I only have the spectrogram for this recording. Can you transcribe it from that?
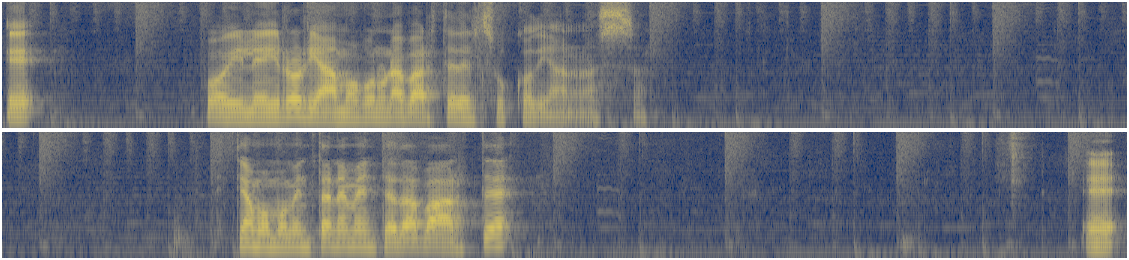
E poi le irroriamo con una parte del succo di ananas. Mettiamo momentaneamente da parte e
